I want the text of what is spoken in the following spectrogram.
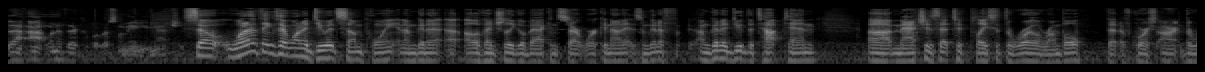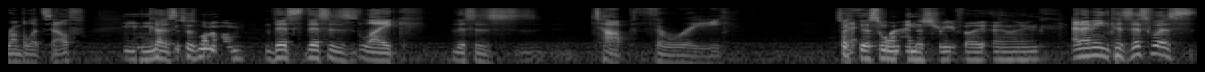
Not one of their couple WrestleMania matches. So one of the things I want to do at some point, and I'm gonna, uh, I'll eventually go back and start working on it. Is I'm gonna, f- I'm gonna do the top ten uh, matches that took place at the Royal Rumble. That of course aren't the Rumble itself. Because- this is one of them. This, this is like, this is top three. It's like this one and the street fight. I think. And I mean, because this was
